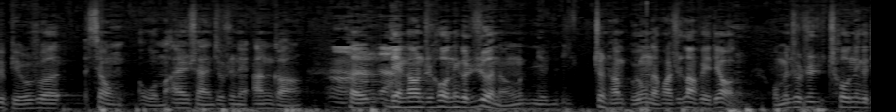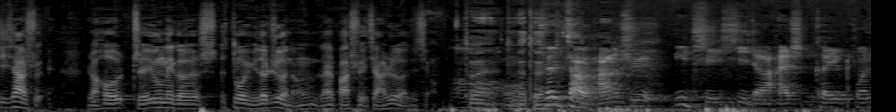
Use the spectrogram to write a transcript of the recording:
就比如说像我们鞍山就是那鞍钢，它嗯，炼钢之后那个热能，你你正常不用的话是浪费掉的。我们就是抽那个地下水，然后直接用那个多余的热能来把水加热就行。对哦对对所以澡堂是一起洗的，还是可以分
